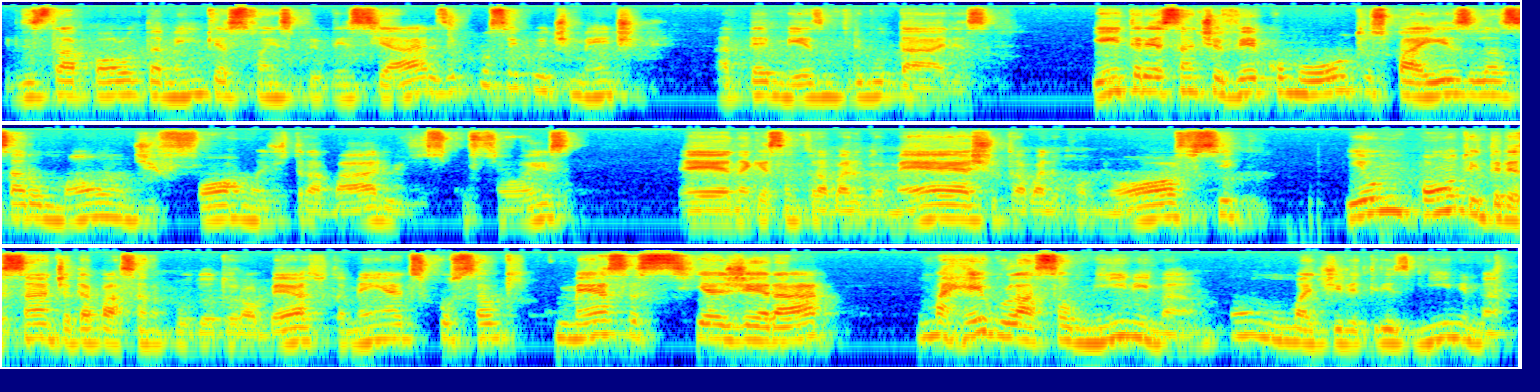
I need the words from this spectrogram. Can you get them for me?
eles extrapolam também questões previdenciárias e, consequentemente, até mesmo tributárias. E é interessante ver como outros países lançaram mão de formas de trabalho, de discussões, é, na questão do trabalho doméstico, trabalho home office. E um ponto interessante, até passando o doutor Alberto também, é a discussão que começa-se a gerar uma regulação mínima, uma diretriz mínima,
